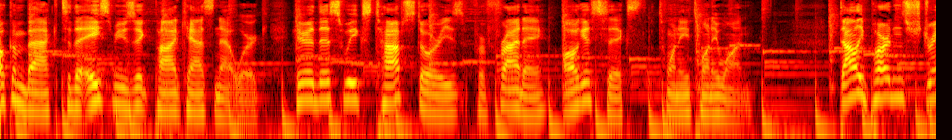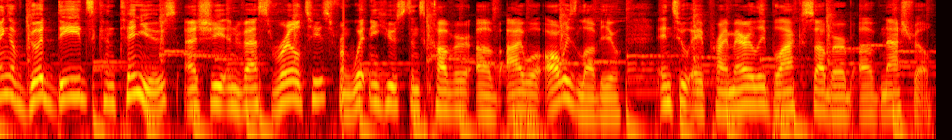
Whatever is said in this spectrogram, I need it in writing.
welcome back to the Ace Music Podcast Network. Here are this week's top stories for Friday, August 6th, 2021. Dolly Parton's string of good deeds continues as she invests royalties from Whitney Houston's cover of I Will Always Love You into a primarily black suburb of Nashville.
